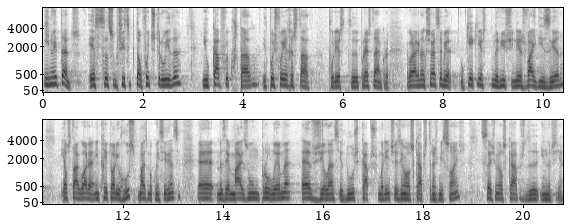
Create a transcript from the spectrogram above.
E, no entanto, essa superfície de betão foi destruída e o cabo foi cortado e depois foi arrastado por, este, por esta âncora. Agora, a grande questão é saber o que é que este navio chinês vai dizer. Ele está agora em território russo, mais uma coincidência, eh, mas é mais um problema a vigilância dos cabos submarinos, sejam eles cabos de transmissões, sejam eles cabos de energia.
